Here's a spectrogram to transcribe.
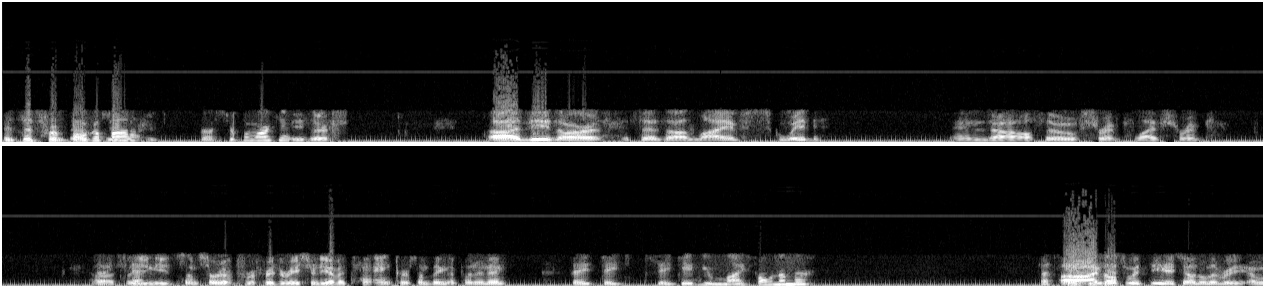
Is this for legal. The supermarket? these are uh, these are it says uh, live squid and uh, also shrimp, live shrimp. Uh, so you need some sort of refrigeration. Do you have a tank or something to put it in? They they they gave you my phone number. That's Uh, I'm just with DHL delivery. Uh,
